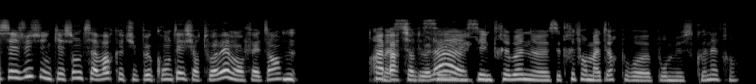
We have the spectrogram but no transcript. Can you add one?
c'est juste une question de savoir que tu peux compter sur toi-même, en fait, hein. Mmh. Ah À bah, partir c'est de là, c'est une très bonne, c'est très formateur pour, pour mieux se connaître, hein,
